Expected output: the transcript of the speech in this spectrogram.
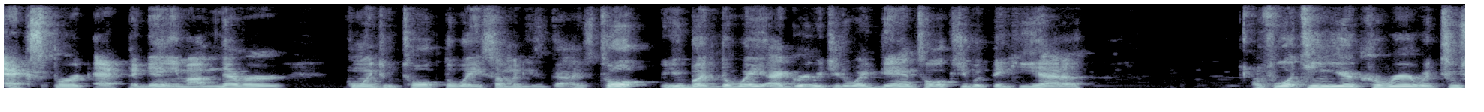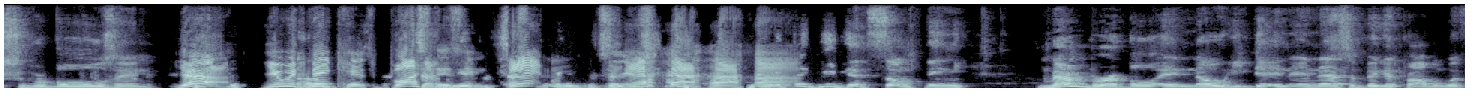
expert at the game. I'm never going to talk the way some of these guys talk. You, but the way I agree with you, the way Dan talks, you would think he had a a 14 year career with two Super Bowls and Yeah, you would think his bust is 78% intent. you would think he did something memorable, and no, he didn't. And that's the biggest problem with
